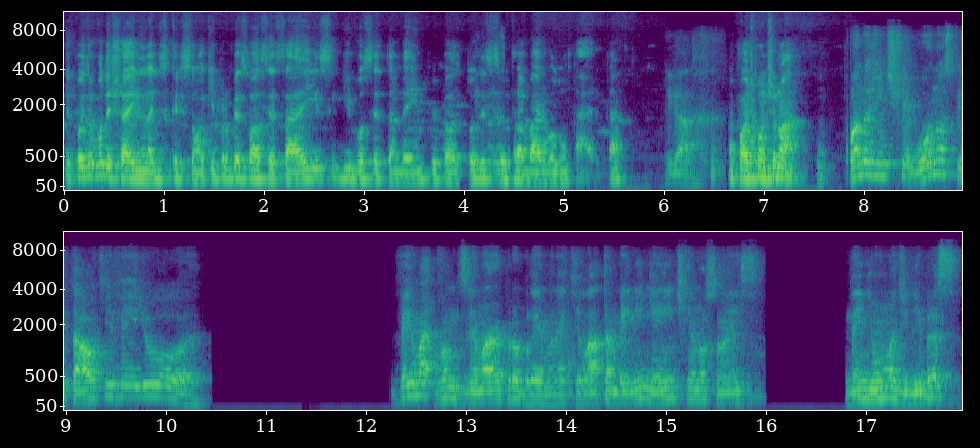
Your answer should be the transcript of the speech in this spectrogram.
Depois eu vou deixar ele na descrição aqui para o pessoal acessar e seguir você também por causa de todo esse seu trabalho voluntário, tá? Obrigado. Mas pode continuar. Quando a gente chegou no hospital que veio veio vamos dizer o maior problema, né? Que lá também ninguém tinha noções nenhuma de libras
